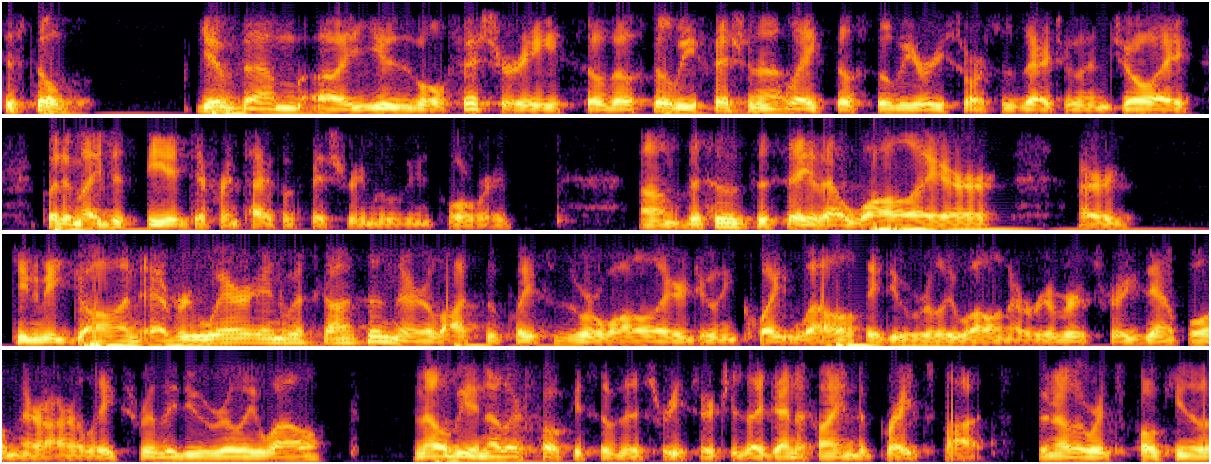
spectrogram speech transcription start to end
to still give them a usable fishery. So there'll still be fish in that lake, there'll still be resources there to enjoy, but it might just be a different type of fishery moving forward. Um, this is to say that walleye are, are going to be gone everywhere in Wisconsin. There are lots of places where walleye are doing quite well. They do really well in our rivers, for example, and there are lakes where they do really well. And that'll be another focus of this research is identifying the bright spots. So in other words, focusing,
